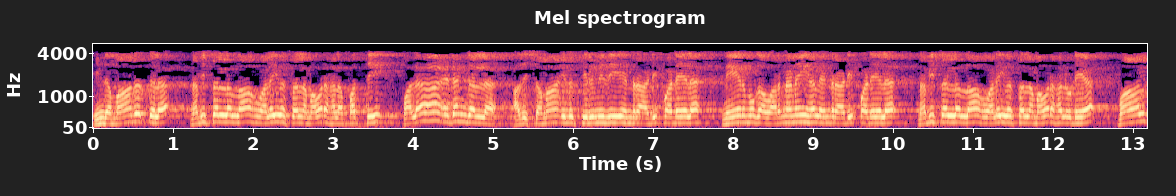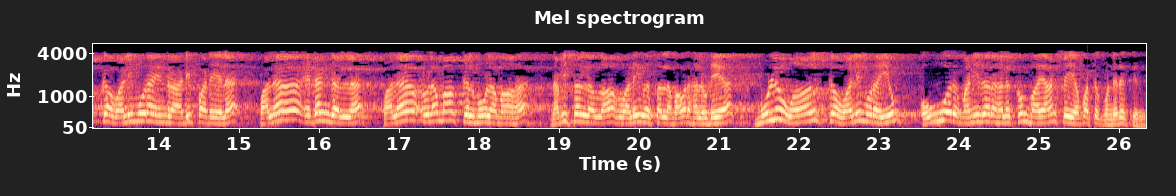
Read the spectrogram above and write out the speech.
இந்த மாதத்துல நபிசல்லாஹு அலைவசல்லம் அவர்களை பத்தி பல இடங்கள்ல அது ஷமாயிலு திருமிதி என்ற அடிப்படையில நேர்முக வர்ணனைகள் என்ற அடிப்படையில நபிசல்லாஹு அலைவசல்லம் அவர்களுடைய வாழ்க்கை வழிமுறை என்ற அடிப்படையில பல இடங்கள்ல பல உலமாக்கள் மூலமாக நபிசல்லாஹு அலைவசல்லம் அவர்களுடைய முழு வாழ்க்கை வழிமுறையும் ஒவ்வொரு மனிதர்களுக்கும் பயான் செய்யப்பட்டு கொண்டிருக்குது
